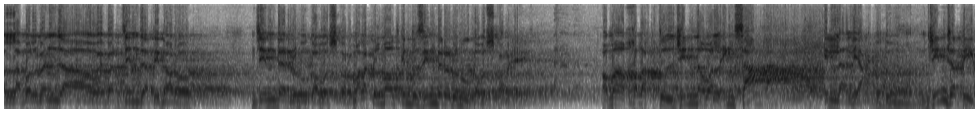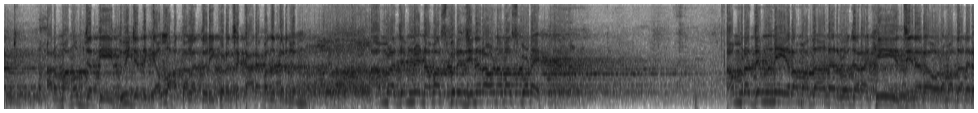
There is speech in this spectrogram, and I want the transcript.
আল্লাহ বলবেন, যাও, এবার জিন জাতি ধরো। জিনদের রুহু কবজ করো। মালাকুল মাউত কিন্তু জিনদের রুহু কবজ করে। অমা খলাকতুল জিন্না ওয়াল ইনসা ইল্লা লিয়াবুদুন। জিন জাতি আর মানব জাতি, এই দুই জাতিকে আল্লাহ তাআলা তৈরি করেছে কার ইবাদতের জন্য? আমরা যেমনি নামাজ পড়ি, জিনেরাও নামাজ পড়ে। আমরা যেমনি রমাদানের রোজা রাখি, জিনেরাও রমাদানের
